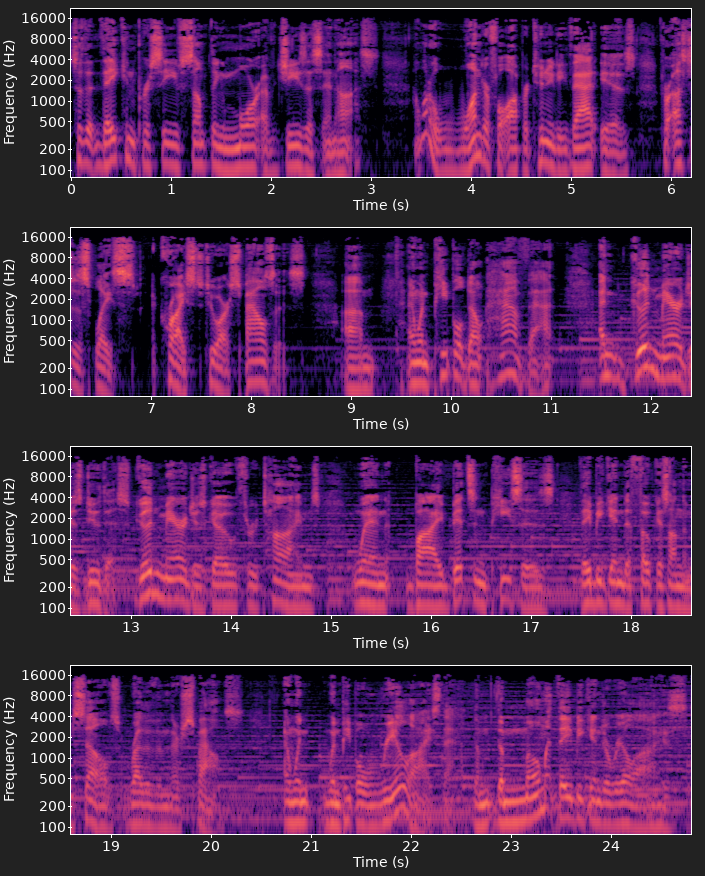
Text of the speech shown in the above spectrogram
so that they can perceive something more of Jesus in us. And what a wonderful opportunity that is for us to display Christ to our spouses. Um, and when people don't have that, and good marriages do this, good marriages go through times when, by bits and pieces, they begin to focus on themselves rather than their spouse. And when, when people realize that, the, the moment they begin to realize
